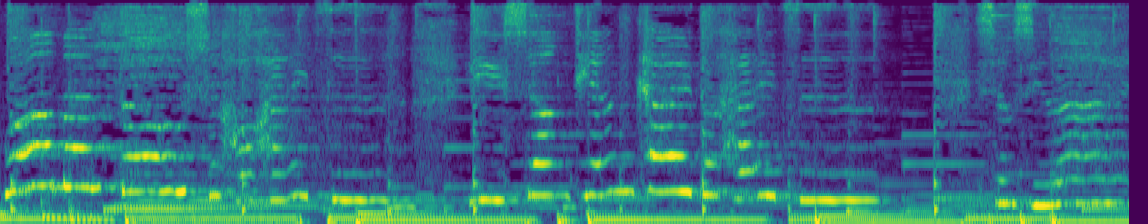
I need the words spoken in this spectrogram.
我们都是好，像天开的孩子，相信爱。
